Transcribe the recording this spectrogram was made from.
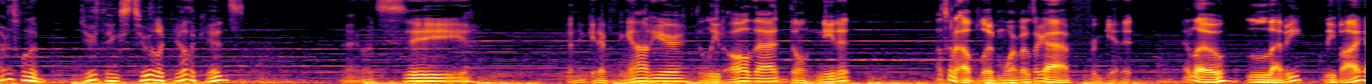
I just want to do things too like the other kids. Alright, let's see. Gonna get everything out here. Delete all that. Don't need it. I was gonna upload more, but I was like, ah, forget it. Hello, Levy, Levi.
